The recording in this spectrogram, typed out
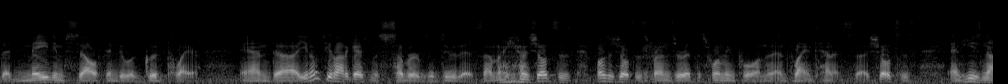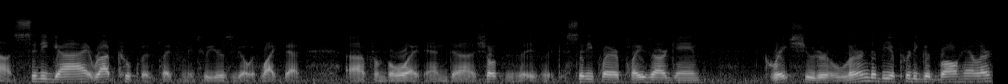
that made himself into a good player. And uh, you don't see a lot of guys from the suburbs that do this. I mean, you know, Schultz is, most of Schultz's friends are at the swimming pool and, and playing tennis. Uh, Schultz is and he's now a city guy. Rob Kukla played for me two years ago, was like that, uh, from Beloit. And uh, Schultz is a, is a, city player, plays our game, great shooter, learned to be a pretty good ball handler,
